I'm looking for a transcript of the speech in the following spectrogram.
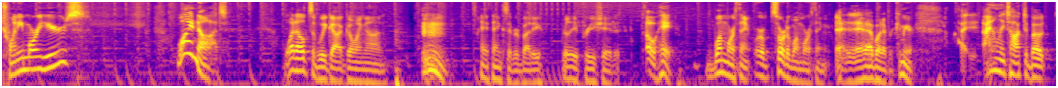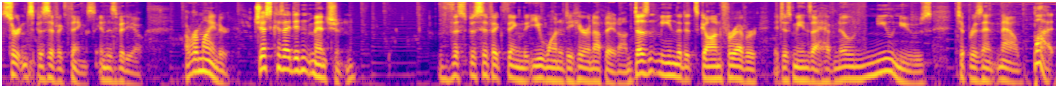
20 more years? Why not? What else have we got going on? hey, thanks everybody. Really appreciate it. Oh, hey, one more thing, or sort of one more thing. Uh, whatever, come here. I, I only talked about certain specific things in this video. A reminder just because I didn't mention the specific thing that you wanted to hear an update on doesn't mean that it's gone forever. It just means I have no new news to present now. But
